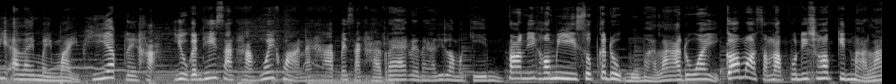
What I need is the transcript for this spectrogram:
มีอะไรใหม่ๆ เพียบเลยค่ะ อยู่กันที่สาขาห้วยขวางนะคะ เป็นสาขาแรกเลยนะคะที่เรามากิน ตอนนี้เขามีซุปกระดูกหมูหมาล่าด้วย ก็เหมาะสำหรับคนที่ชอบกินหมาล่า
